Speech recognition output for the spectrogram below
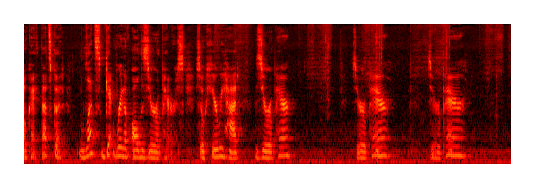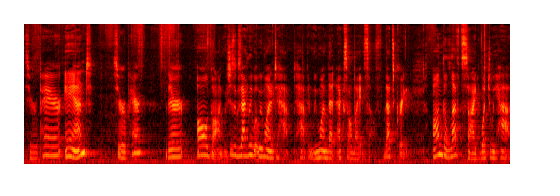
Okay, that's good. Let's get rid of all the zero pairs. So here we had zero pair, zero pair, zero pair, zero pair, and zero pair. They're all gone, which is exactly what we wanted to ha happen. We wanted that x all by itself. That's great. On the left side, what do we have?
